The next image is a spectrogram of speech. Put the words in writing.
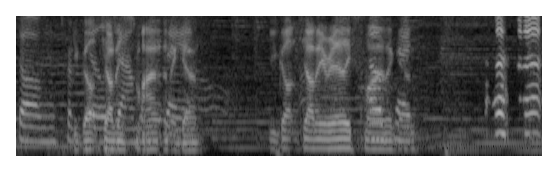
songs from You got Pearl Johnny Jam, smiling saying. again. You got Johnny really smiling Okay. again.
